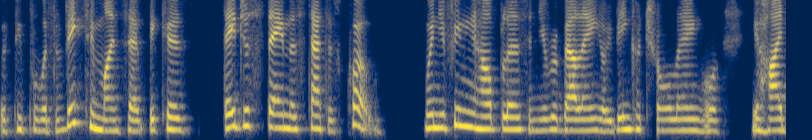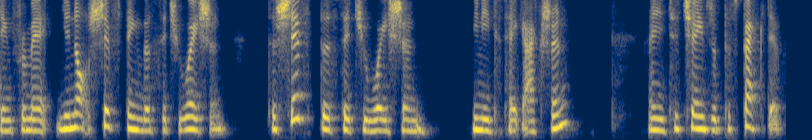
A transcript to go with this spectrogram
with people with the victim mindset because they just stay in the status quo. When you're feeling helpless and you're rebelling or you're being controlling or you're hiding from it you're not shifting the situation. To shift the situation, you need to take action. And need to change the perspective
